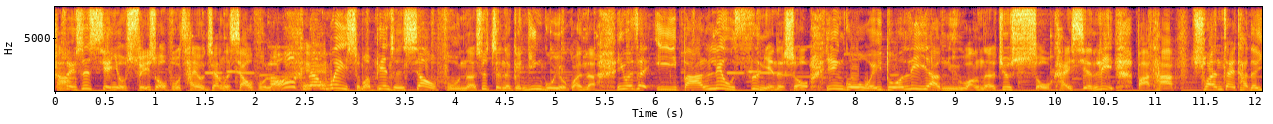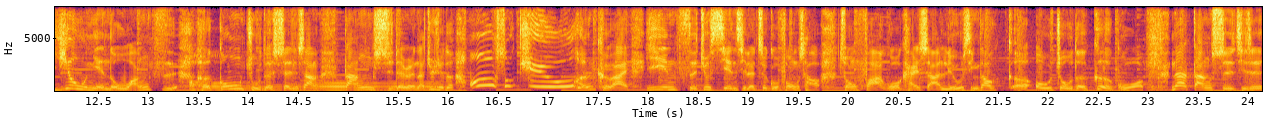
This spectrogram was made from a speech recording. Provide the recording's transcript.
所以是先有水手服，才有这样的校服了。哦，OK 那为什么变成校服呢？是真的跟英国有关的，因为在一八六四年的时候，英国维多利亚女王呢就首开先例，把它穿在她的幼年的王子和公主的身上。当时的人呢就觉得哦，so cute，很可爱，因此就掀起了这股风潮，从法国开始啊，流行到呃欧洲的各国。那当时其实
